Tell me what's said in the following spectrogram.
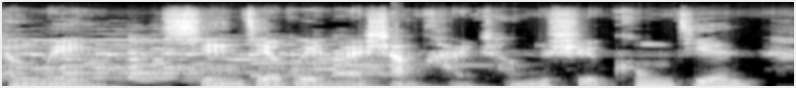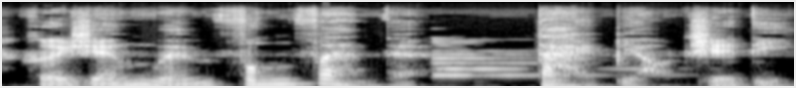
成为衔接未来上海城市空间和人文风范的代表之地。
